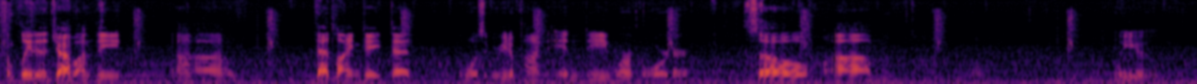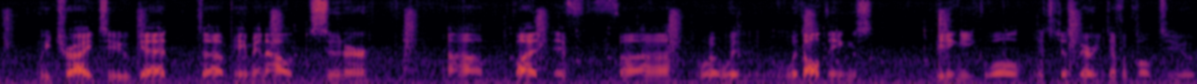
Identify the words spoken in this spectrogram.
completed the job on the uh, deadline date that was agreed upon in the work order. So um, we we try to get uh, payment out sooner, um, but if uh, with with all things being equal, it's just very difficult to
